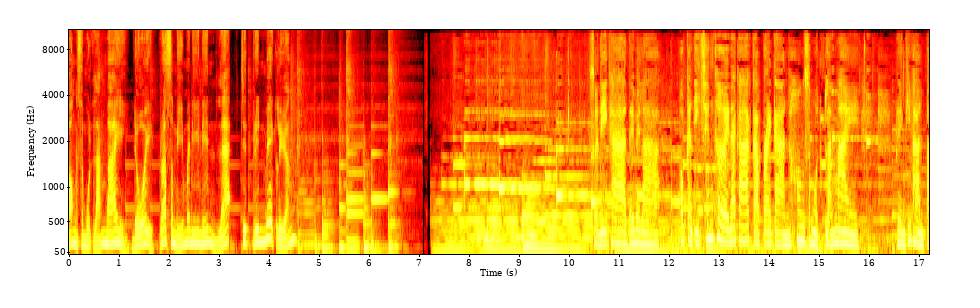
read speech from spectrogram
้องสมุดหลังไม้โดยรัสมีมณีนินและจิตรินเมฆเหลือง สวัสดีค่ะ ได้เวลาพบกันอีกเช่นเคยนะคะ กับรายการห้องสมุดหลังไม้เพลงที่ผ่านไป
